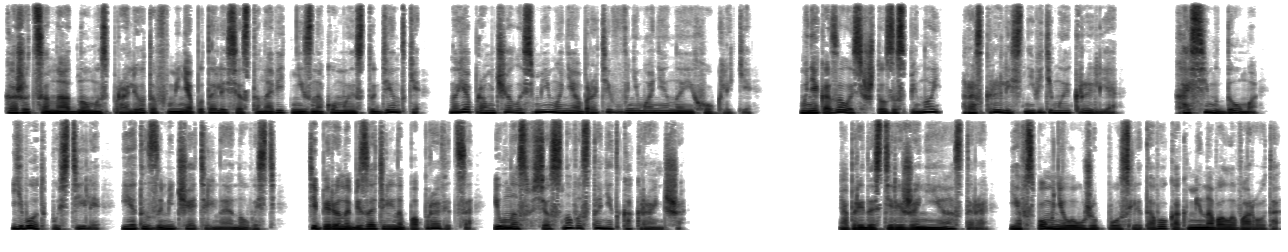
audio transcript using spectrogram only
Кажется, на одном из пролетов меня пытались остановить незнакомые студентки, но я промчалась мимо, не обратив внимания на их оклики. Мне казалось, что за спиной раскрылись невидимые крылья. Хасим дома, его отпустили, и это замечательная новость. Теперь он обязательно поправится, и у нас все снова станет как раньше. О предостережении Астера я вспомнила уже после того, как миновала ворота.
